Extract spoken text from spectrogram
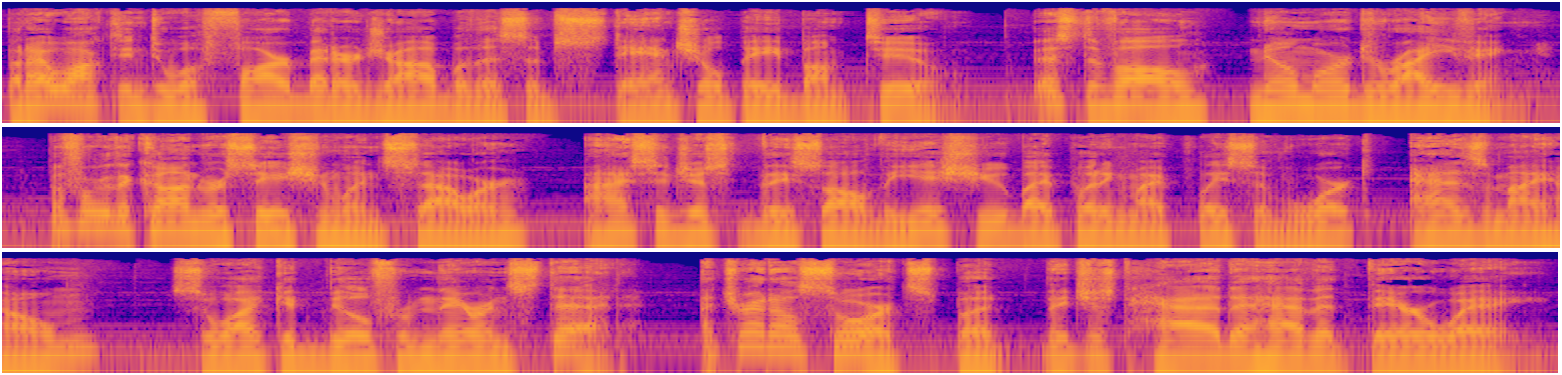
but I walked into a far better job with a substantial pay bump too. Best of all, no more driving. Before the conversation went sour, I suggested they solve the issue by putting my place of work as my home so I could bill from there instead. I tried all sorts, but they just had to have it their way.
